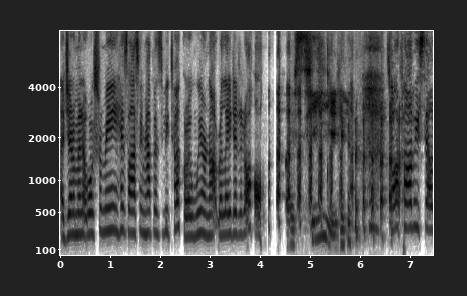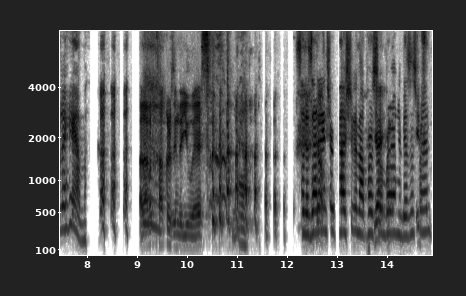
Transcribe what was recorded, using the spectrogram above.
a gentleman that works for me. His last name happens to be Tucker, and we are not related at all. I see. so I'll probably sell to him. a lot of Tuckers in the US. Yeah. So does that No. answer your question about personal Yeah, brand and business it's- brand?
